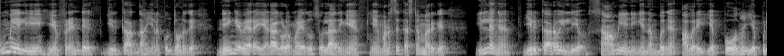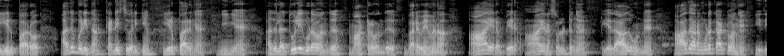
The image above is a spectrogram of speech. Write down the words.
உண்மையிலேயே என் ஃப்ரெண்டு இருக்கான்னு தான் எனக்கும் தோணுது. நீங்கள் வேற ஏடாகூடமாக எதுவும் சொல்லாதீங்க. என் மனசு கஷ்டமாக இருக்குது இல்லைங்க. இருக்காரோ இல்லையோ சாமியை நீங்கள் நம்புங்க. அவர் எப்போதும் எப்படி இருப்பாரோ அதுபடி தான் கடைசி வரைக்கும் இருப்பாருங்க. நீங்கள் அதில் துளி கூட வந்து மாற்றம் வந்து வரவே வேணாம். ஆயிரம் பேர் ஆயிரம் சொல்லட்டுங்க. ஏதாவது ஒன்று ஆதாரம் கூட காட்டுவாங்க. இது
